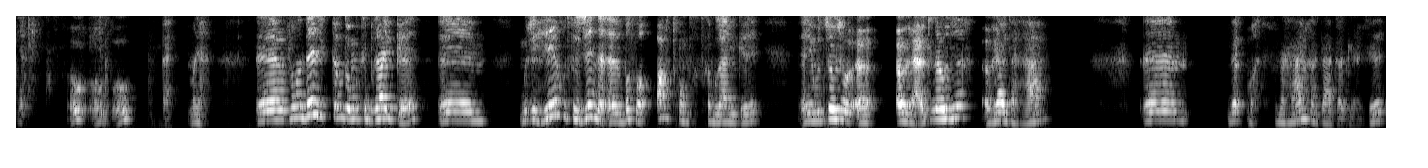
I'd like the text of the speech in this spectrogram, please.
ja. Oh, oh, oh. Maar ja. Uh, deze kant om te gebruiken, uh, moet je heel goed verzinnen uh, wat voor achtergrond gaat gebruiken. En je moet sowieso een ruit nodig, een ruit H. De, wat, van de H ga ik daar uitleggen.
